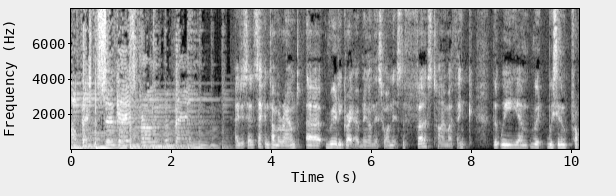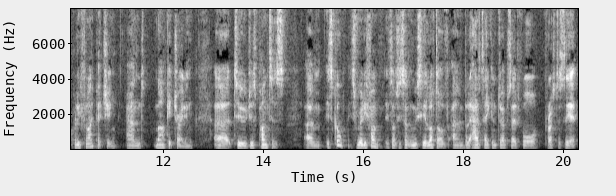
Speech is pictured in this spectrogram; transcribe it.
I'll fetch the suitcase from the van. As you said, second time around. Uh, really great opening on this one. It's the first time I think that we um, we, we see them properly fly pitching and market trading uh, to just punters. Um, it's cool. It's really fun. It's obviously something we see a lot of, um, but it has taken to episode four for us to see it.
